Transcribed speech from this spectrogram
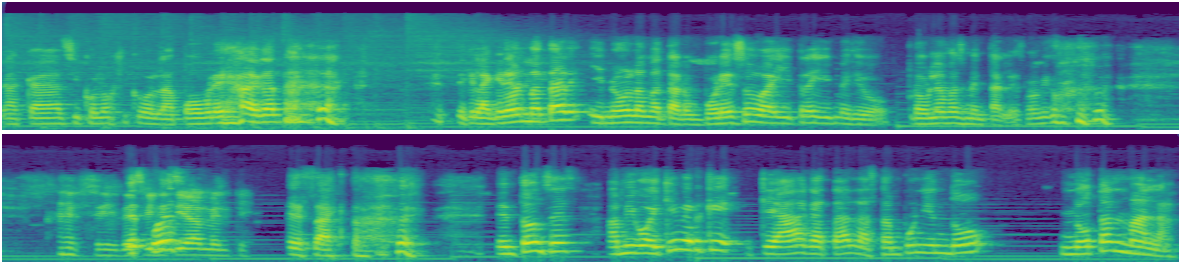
acá psicológico la pobre Agatha, de que la querían matar y no la mataron. Por eso ahí trae medio problemas mentales, ¿no, amigo? Sí, definitivamente. exacto. Entonces, amigo, hay que ver que, que a Agatha la están poniendo no tan mala.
